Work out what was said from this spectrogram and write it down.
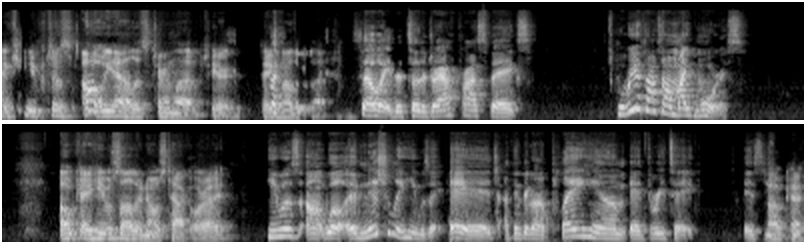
I keep just. Oh yeah, let's turn left here. Take another left. So wait. So the draft prospects. What were your thoughts on Mike Morris? Okay, he was the other nose tackle, right? He was. Uh, well, initially he was an edge. I think they're going to play him at three tech. Is okay.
